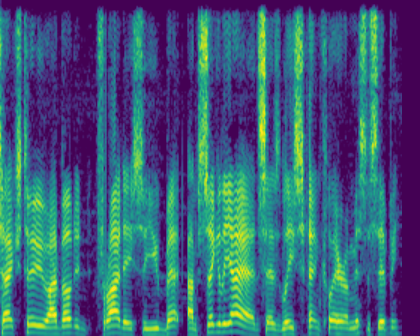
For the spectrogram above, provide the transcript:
texts too. I voted Friday, so you bet I'm sick of the ads, says Lisa in Clara, Mississippi.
